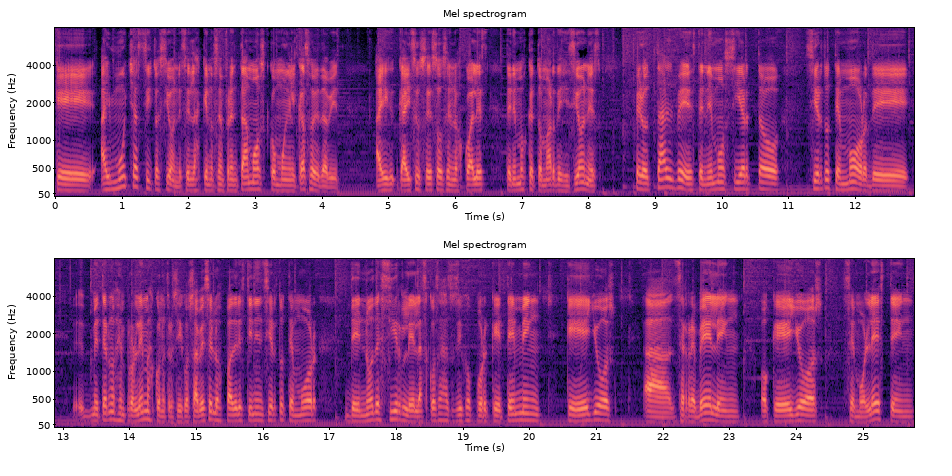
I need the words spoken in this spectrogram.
que hay muchas situaciones en las que nos enfrentamos como en el caso de David. Hay, sucesos en los cuales tenemos que tomar decisiones, pero tal vez tenemos cierto, cierto temor de eh, meternos en problemas con nuestros hijos. A veces los padres tienen cierto temor de no decirle las cosas a sus hijos porque temen que ellos ah, se rebelen o que ellos se molesten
